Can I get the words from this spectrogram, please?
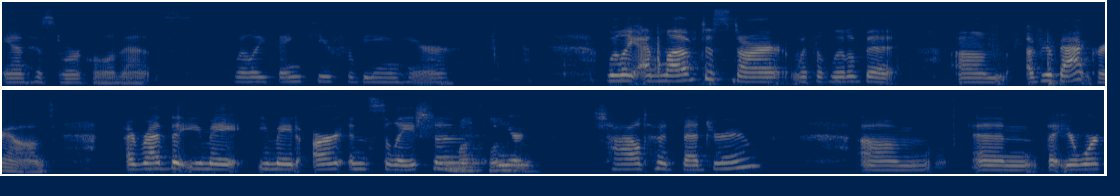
and historical events. Willie, thank you for being here. Willie, I'd love to start with a little bit um, of your background. I read that you made you made art installations in your childhood bedroom, um, and that your work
